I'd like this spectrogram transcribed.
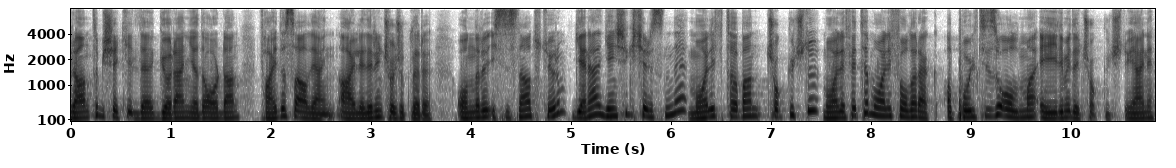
Rantı bir şekilde gören ya da oradan fayda sağlayan ailelerin çocukları onları istisna tutuyorum. Genel gençlik içerisinde muhalif taban çok güçlü. Muhalefete muhalif olarak apolitize olma eğilimi de çok güçlü. Yani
